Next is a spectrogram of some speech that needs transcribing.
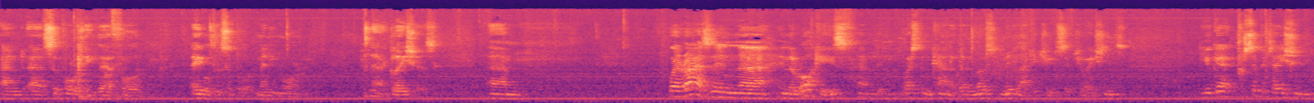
and uh, supporting, therefore, able to support many more uh, glaciers. Um, whereas in, uh, in the Rockies and in Western Canada and most mid-latitude situations, you get precipitation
